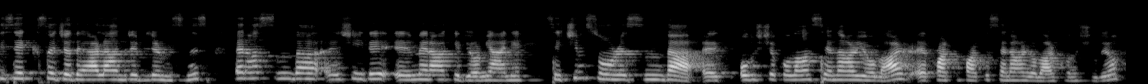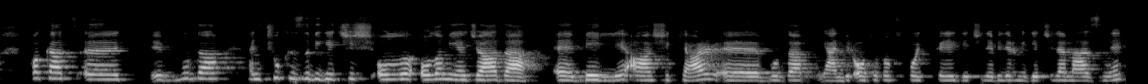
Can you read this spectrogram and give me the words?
bize kısaca değerlendirebilir misiniz? Ben aslında şeyde merak ediyorum yani seçim sonrasında e, oluşacak olan senaryolar, e, farklı farklı senaryolar konuşuluyor. Fakat e, e, burada hani çok hızlı bir geçiş ol, olamayacağı da e, belli, aşikar. E, burada yani bir ortodoks politikaya geçilebilir mi, geçilemez mi?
